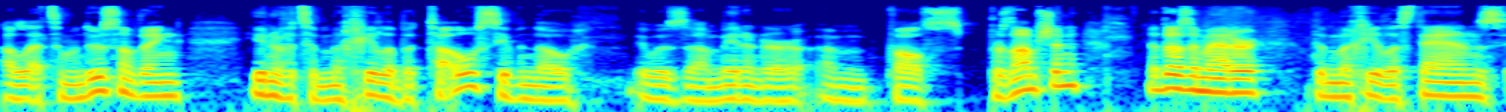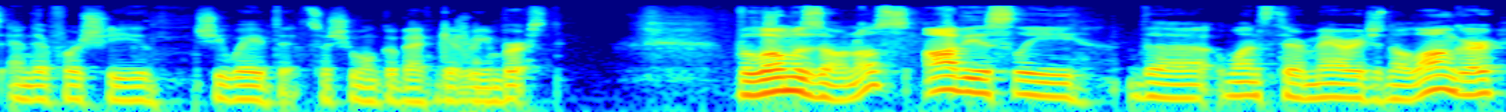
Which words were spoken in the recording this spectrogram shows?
lets someone do something, even if it's a mechila b'taos, even though it was uh, made under um, false presumption, it doesn't matter. The mechila stands, and therefore she she waived it, so she won't go back and get reimbursed. Velomazonos, obviously, the once their marriage is no longer,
